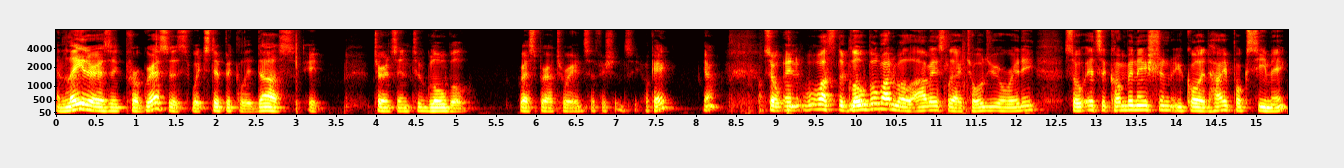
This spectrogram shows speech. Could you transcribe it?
and later as it progresses, which typically does, it turns into global respiratory insufficiency. Okay? Yeah? So, and what's the global one? Well, obviously, I told you already. So, it's a combination, you call it hypoxemic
